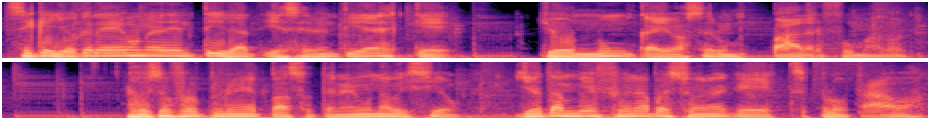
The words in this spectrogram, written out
Así que yo creé una identidad y esa identidad es que yo nunca iba a ser un padre fumador. Eso fue el primer paso, tener una visión. Yo también fui una persona que explotaba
